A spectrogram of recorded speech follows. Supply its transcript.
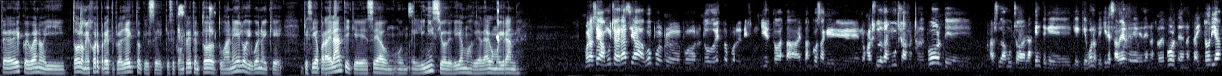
Te agradezco y bueno, y todo lo mejor para este proyecto, que se, que se concreten todos tus anhelos y bueno, y que, que siga para adelante y que sea el inicio de, digamos, de algo muy grande. Bueno, Seba, muchas gracias a vos por, por todo esto, por difundir todas esta, estas cosas que nos ayudan mucho a nuestro deporte, ayuda mucho a la gente que, que, bueno, que quiere saber de, nuestro deporte, de nuestra historia.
